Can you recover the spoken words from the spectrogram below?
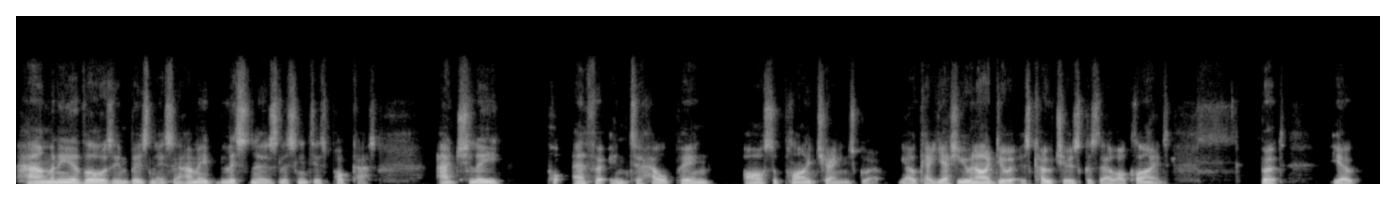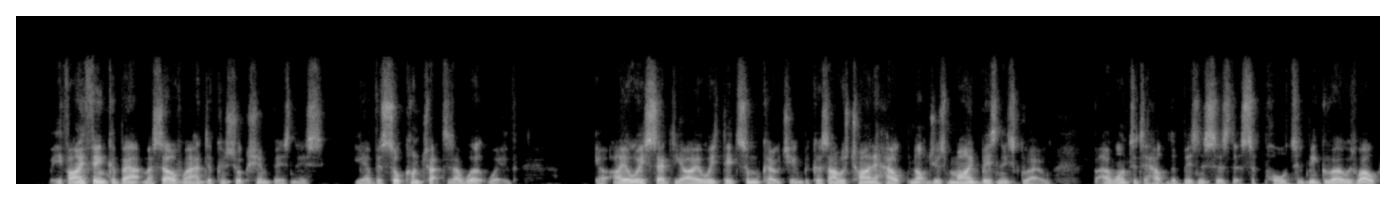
how many of us in business and how many listeners listening to this podcast actually put effort into helping our supply chains grow. Okay, yes, you and I do it as coaches because they're our clients. But you know, if I think about myself when I had the construction business, you know, the subcontractors I work with, you know, I always said, yeah, I always did some coaching because I was trying to help not just my business grow, but I wanted to help the businesses that supported me grow as well,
